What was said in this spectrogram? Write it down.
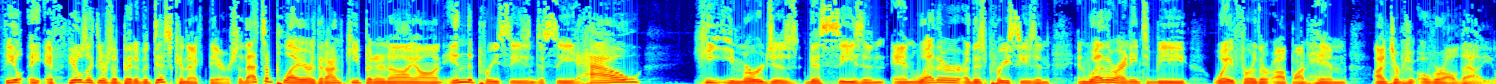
feel it feels like there's a bit of a disconnect there. So that's a player that I'm keeping an eye on in the preseason to see how he emerges this season and whether or this preseason and whether I need to be way further up on him in terms of overall value.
